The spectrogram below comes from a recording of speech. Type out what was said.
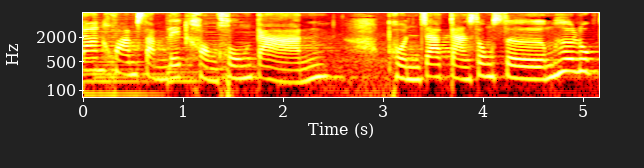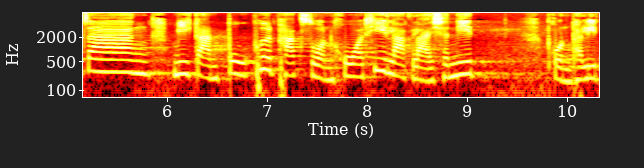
ด้านความสำเร็จของโครงการ ผลจากการส่งเสริมให้ลูกจ้าง มีการปลูกพืชพักสวนครัวที่หลากหลายชนิด ผลผลิต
